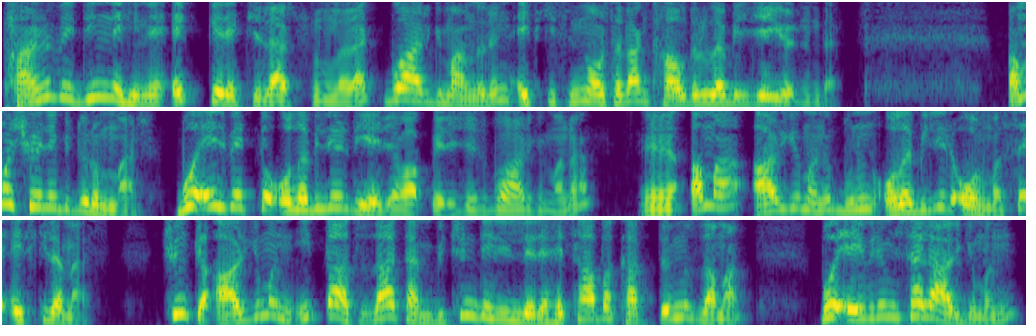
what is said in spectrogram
Tanrı ve din lehine ek gerekçeler sunularak bu argümanların etkisinin ortadan kaldırılabileceği yönünde. Ama şöyle bir durum var. Bu elbette olabilir diye cevap vereceğiz bu argümana. Ee, ama argümanı bunun olabilir olması etkilemez. Çünkü argümanın iddiası zaten bütün delilleri hesaba kattığımız zaman bu evrimsel argümanın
